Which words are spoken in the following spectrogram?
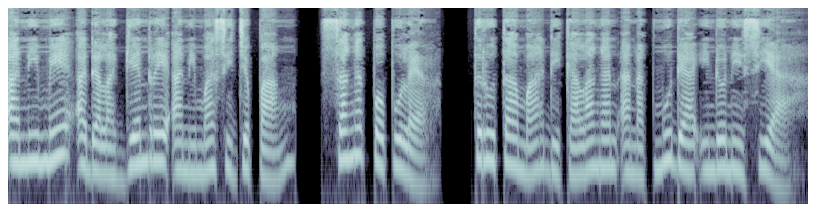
Anime adalah genre animasi Jepang, sangat populer, terutama di kalangan anak muda Indonesia.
